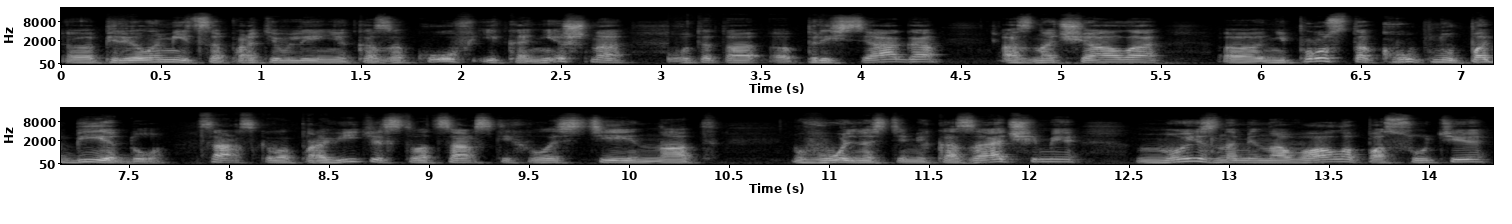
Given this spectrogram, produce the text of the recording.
э, переломить сопротивление казаков. И, конечно, вот эта присяга означала Э, не просто крупную победу царского правительства, царских властей над вольностями казачьими, но и знаменовала, по сути,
